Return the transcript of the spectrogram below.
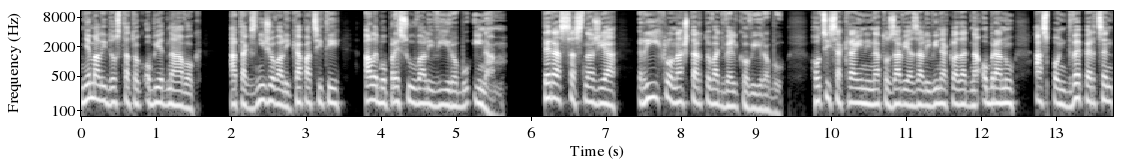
nemali dostatok objednávok a tak znižovali kapacity alebo presúvali výrobu inam. Teraz sa snažia rýchlo naštartovať veľkovýrobu. Hoci sa krajiny na to zaviazali vynakladať na obranu aspoň 2%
